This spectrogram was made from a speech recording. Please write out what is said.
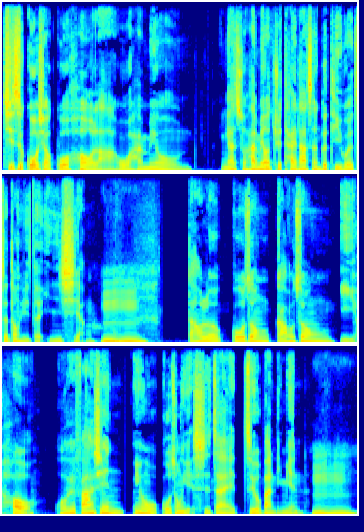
其实国小过后啦，我还没有，应该说还没有去太大深刻体会这东西的影响。嗯。到了国中、高中以后，我会发现，因为我国中也是在自由班里面，嗯，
